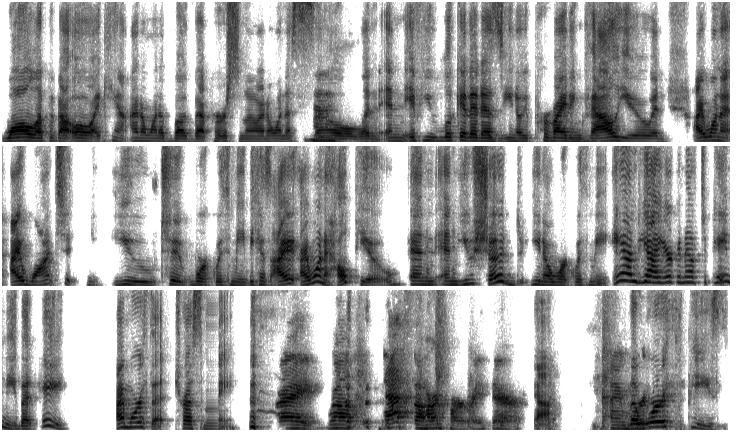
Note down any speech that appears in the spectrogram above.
wall up about oh I can't I don't want to bug that person or I don't want to mm-hmm. sell and and if you look at it as you know providing value and I want to I want to, you to work with me because I I want to help you and and you should you know work with me and yeah you're going to have to pay me but hey I'm worth it. Trust me. right. Well, that's the hard part right there. Yeah. I'm the worth, worth piece,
